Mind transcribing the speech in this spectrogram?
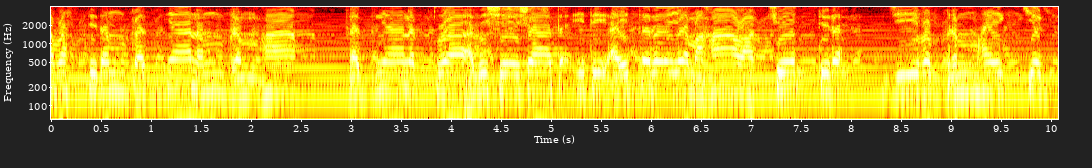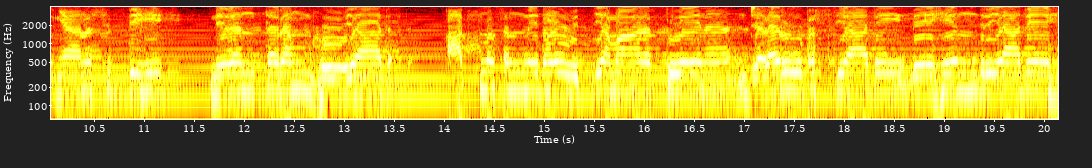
अवस्थितं प्रज्ञानं ब्रह्मा प्रज्ञानत्वा अविशेषात् इति ऐतरेयमहावाक्योत्तिर जीवब्रह्मैक्यज्ञानसिद्धिः निरन्तरं भूयात्। आत्मसन्निधौ विद्यमानत्वेन जडरूपस्यापि देहेन्द्रियादेः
